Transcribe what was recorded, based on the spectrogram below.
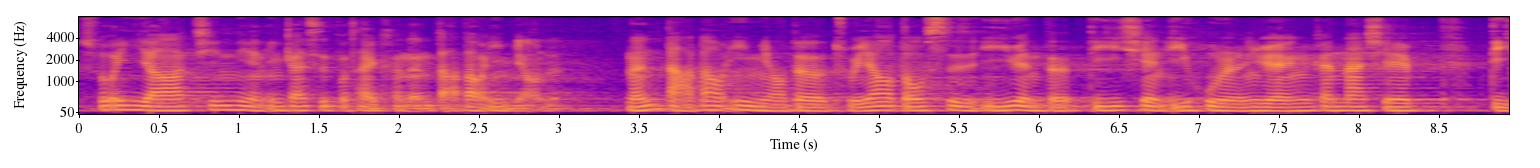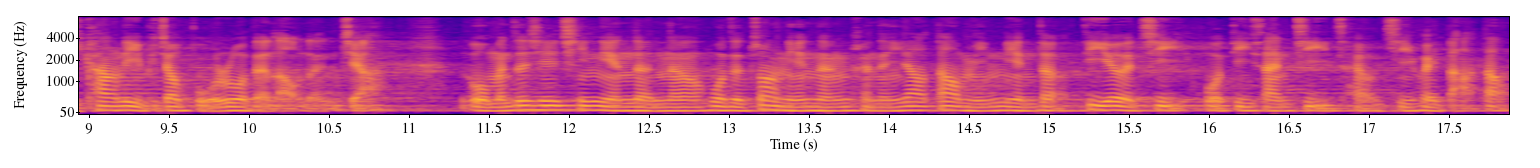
所以啊，今年应该是不太可能打到疫苗了。能打到疫苗的，主要都是医院的第一线医护人员跟那些抵抗力比较薄弱的老人家。我们这些青年人呢，或者壮年人，可能要到明年的第二季或第三季才有机会达到。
